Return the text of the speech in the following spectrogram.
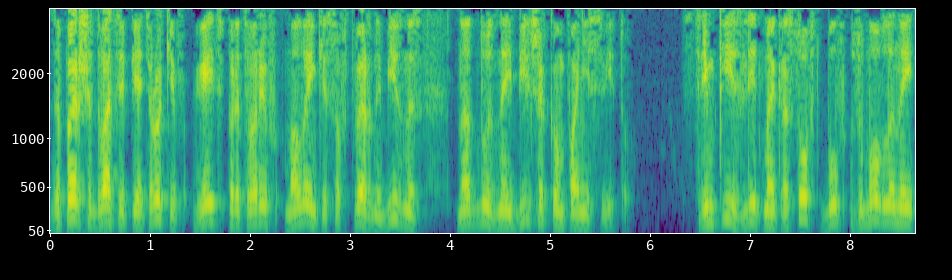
За перші 25 років Гейтс перетворив маленький софтверний бізнес на одну з найбільших компаній світу. Стрімкий зліт Microsoft був зумовлений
